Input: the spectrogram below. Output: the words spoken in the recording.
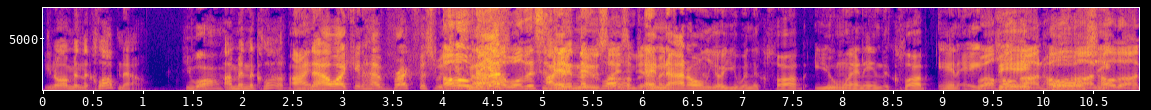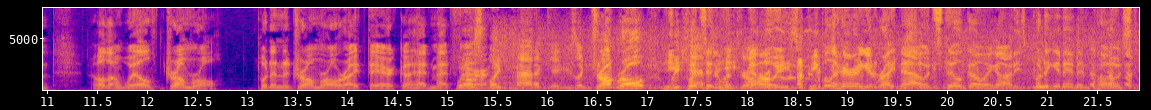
you know, I'm in the club now. You are. I'm in the club. I- now I can have breakfast with Oh, you guys. yeah, well, this is I'm big news, ladies and gentlemen. and not only are you in the club, you went in the club in a Well, big hold on, hold on, ballsy- hold on, hold on. Will, drum roll. Put in a drum roll right there. Go ahead, Matt. Will's Farah. like panicking. He's like, drum roll. He we puts can't it. do a He, drum no, he's people are hearing it right now. It's still going on. He's putting it in in post.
